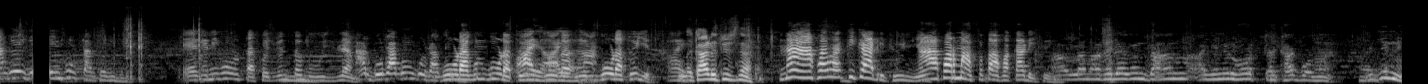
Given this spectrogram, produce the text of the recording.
আগে ফুলটা না? না আফার কি কাটি তুই নি? আফার মাছ তো আফা কাটি তুই আল্লাহ মাছের এখন দাম আইনের হত্যায় থাকব মা। বুঝলি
